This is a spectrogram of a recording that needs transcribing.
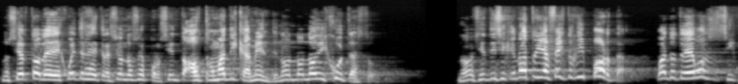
¿no es cierto? Le descuentas la detracción 12% automáticamente, no, no, no discutas tú. ¿no? Si te dice que no estoy afecto, ¿qué importa? ¿Cuánto te debo? Si,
